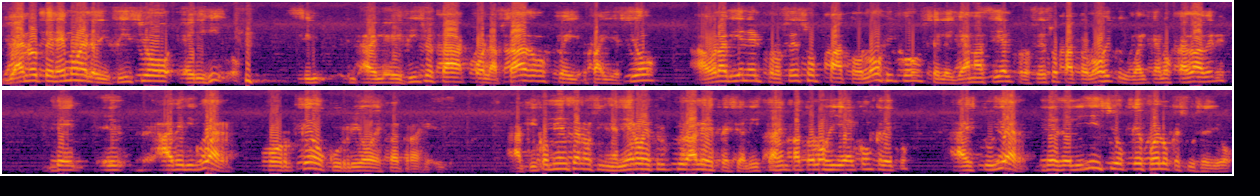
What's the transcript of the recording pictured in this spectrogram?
Ya no tenemos el edificio erigido. El edificio está colapsado, falleció. Ahora viene el proceso patológico, se le llama así el proceso patológico, igual que a los cadáveres, de eh, averiguar por qué ocurrió esta tragedia. Aquí comienzan los ingenieros estructurales, especialistas en patología en concreto, a estudiar desde el inicio qué fue lo que sucedió,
